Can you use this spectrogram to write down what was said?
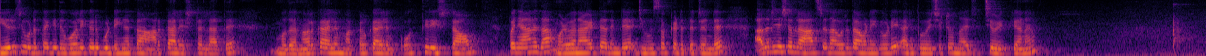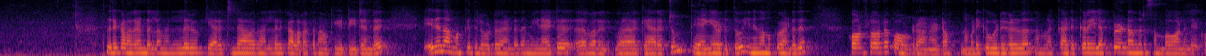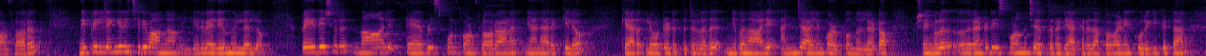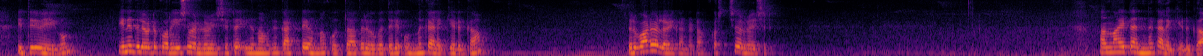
ഈ ഒരു ചൂടത്തൊക്കെ ഇതുപോലെയൊക്കെ ഒരു പുഡിങ്ങൊക്കെ ആർക്കാലും ഇഷ്ടമല്ലാത്ത മുതിർന്നവർക്കായാലും മക്കൾക്കായാലും ഒത്തിരി ഇഷ്ടമാവും അപ്പോൾ ഞാനിതാ മുഴുവനായിട്ട് അതിന്റെ ജ്യൂസൊക്കെ എടുത്തിട്ടുണ്ട്. അതിനുശേഷം ലാസ്റ്റ് ഇതാ ഒരു തവണ കൂടി അരിപ്പ് വെച്ചിട്ട് ഒന്ന് അരിച്ചൊഴിക്കുകയാണ് ഇതിന്റെ കളർ ഉണ്ടല്ലോ. നല്ലൊരു ക്യാരറ്റിന്റെ ആ ഒരു നല്ലൊരു കളറൊക്കെ നമുക്ക് കിട്ടിയിട്ടുണ്ട്. ഇനി നമുക്കിതിലോട്ട് വേണ്ടത് മെയിനായിട്ട് ക്യാരറ്റും തേങ്ങയും എടുത്തു. ഇനി നമുക്ക് വേണ്ടത് കോൺഫ്ലവറിന്റെ പൗഡറാണ് കേട്ടോ. നമ്മുടെയൊക്കെ വീടുകളിൽ നമ്മളൊക്കെ അടുക്കളയിൽ എപ്പോഴും ഉണ്ടാകുന്നൊരു സംഭവമാണല്ലേ കോൺഫ്ലവർ ഇനിയിപ്പോൾ ഇല്ലെങ്കിൽ ഇച്ചിരി വാങ്ങാം. വലിയൊരു വിലയൊന്നും ഇല്ലല്ലോ. അപ്പോൾ ഏകദേശം ഒരു നാല് ടേബിൾ സ്പൂൺ കോൺഫ്ലവറാണ് ഞാൻ അര കിലോ എടുത്തിട്ടുള്ളത്. ഇനിയിപ്പോൾ നാല് അഞ്ചായാലും കുഴപ്പമൊന്നുമില്ല കേട്ടോ. പക്ഷേ നിങ്ങൾ രണ്ട് ടീസ്പൂണൊന്നും ചേർത്ത് റെഡിയാക്കരുത്. അപ്പോൾ വേണമെങ്കിൽ കുറുകി കിട്ടാൻ ഇത്തിരി വേഗം. ഇനി ഇതിലോട്ട് കുറേശ്ശെ വെള്ളം ഒഴിച്ചിട്ട് ഇത് നമുക്ക് കട്ടയൊന്നും കുത്താത്ത രൂപത്തിൽ ഒന്ന് കലക്കിയെടുക്കാം. ഒരുപാട് വെള്ളം ഒഴിക്കണ്ട കേട്ടോ. കുറച്ച് വെള്ളം ഒഴിച്ചിട്ട്. നന്നായിട്ട് തന്നെ കലക്കിയെടുക്കുക.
